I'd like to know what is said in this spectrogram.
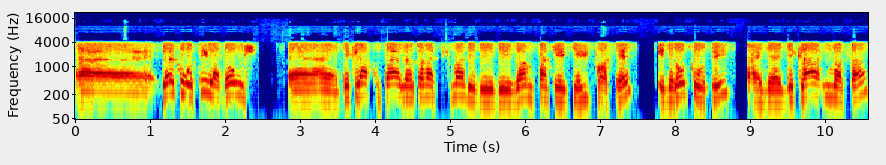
euh, d'un côté, la gauche euh, déclare coupable automatiquement des, des, hommes sans qu'il y, ait eu de procès, et de l'autre côté, déclare innocent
